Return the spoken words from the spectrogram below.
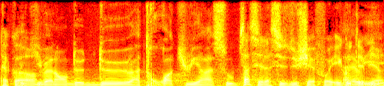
D'accord. équivalent de 2 à 3 cuillères à soupe. Ça, c'est l'astuce du chef, écoutez Ah oui, bien.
